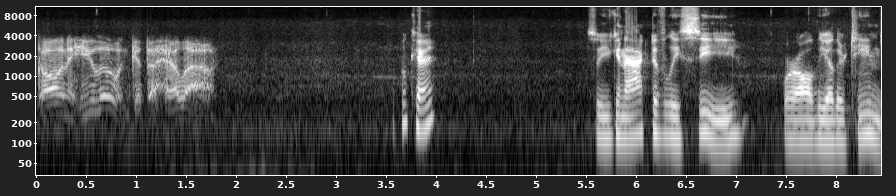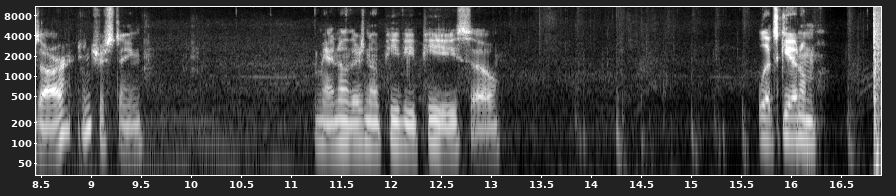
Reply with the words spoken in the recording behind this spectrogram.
call in a helo and get the hell out. Okay. So you can actively see where all the other teams are. Interesting. I mean, I know there's no PvP, so let's get them. Did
